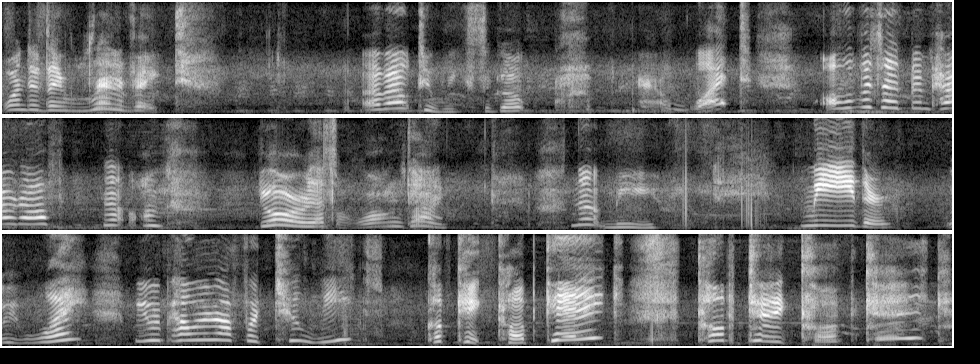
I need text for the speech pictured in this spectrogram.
When did they renovate? About two weeks ago. What? All of us have been powered off? That long. Your, that's a long time. Not me. Me either. Wait, what? We were powered off for two weeks? Cupcake, cupcake? Cupcake, cupcake?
